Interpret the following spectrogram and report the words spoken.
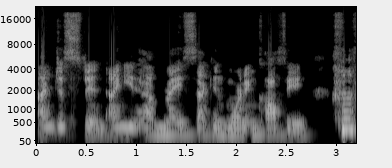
I'm just in, I need to have my second morning coffee. and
